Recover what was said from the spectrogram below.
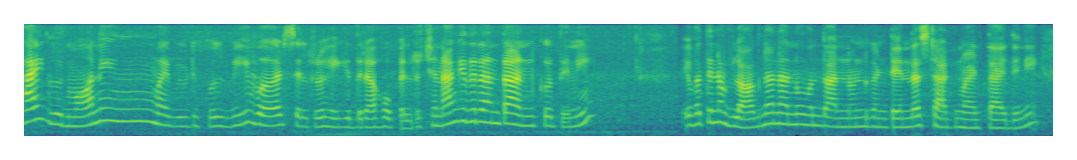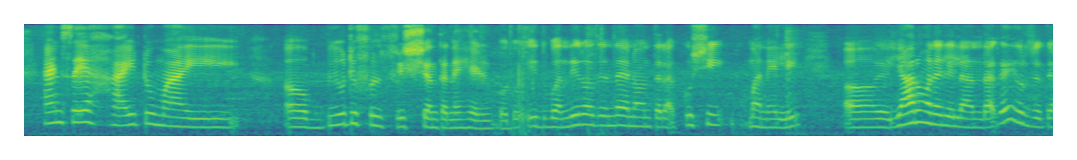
Hi good morning my beautiful viewers ಎಲ್ಲರೂ ಹೇಗಿದ್ದೀರಾ? ಹೋಪ್ ಎಲ್ಲರೂ ಚೆನ್ನಾಗಿದ್ದೀರಾ ಅಂತ ಅನ್ಕೋತೀನಿ. ಇವತ್ತಿನ ವ್ಲಾಗ್ನ ನಾನು ಒಂದು ಹನ್ನೊಂದು ಗಂಟೆಯಿಂದ ಸ್ಟಾರ್ಟ್ ಮಾಡ್ತಾ ಇದ್ದೀನಿ. And say hi to my beautiful fish ಅಂತಲೇ ಹೇಳ್ಬೋದು. ಇದು ಬಂದಿರೋದ್ರಿಂದ ಏನೋ ಒಂಥರ ಖುಷಿ ಮನೇಲಿ. ಯಾರು ಮನೇಲಿಲ್ಲ ಅಂದಾಗ ಇವ್ರ ಜೊತೆ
